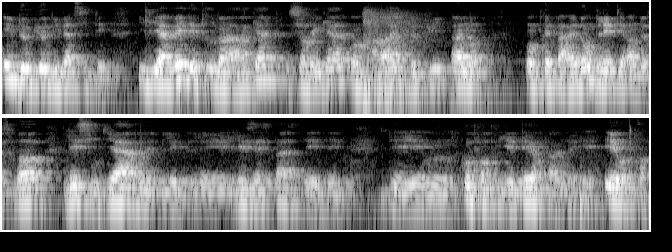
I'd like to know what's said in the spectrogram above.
et de biodiversité. Il y avait des trous dans la raquette sur lesquels on travaille depuis un an. On préparait donc les terrains de sport, les cimetières, les, espaces des, des, hum, copropriétés enfin, et, autres.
